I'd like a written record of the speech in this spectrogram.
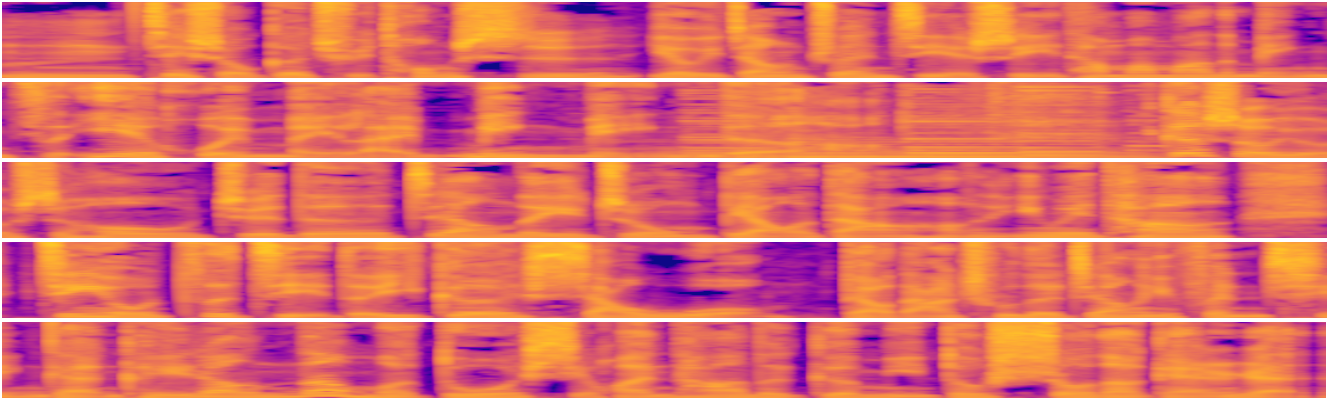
嗯这首歌曲，同时有一张专辑也是以他妈妈的名字叶惠美来命名的哈。歌手有时候觉得这样的一种表达哈，因为他。经由自己的一个小我表达出的这样一份情感，可以让那么多喜欢他的歌迷都受到感染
